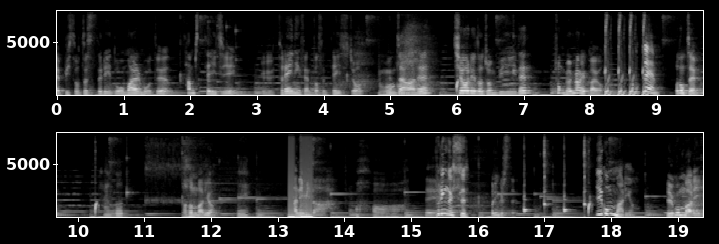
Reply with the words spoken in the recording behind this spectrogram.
에피소드 3 normal 모드 3스테이지 그 트레이닝 센터 스테이지죠? 어? 등장하는 치어리더 좀비는 총 몇 명일까요? 쌤 호동잼! 다섯. 다섯 마리요? 네. 아닙니다. 어, 네. 프링글스. 프링글스. 일곱 마리요. 일곱 마리.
